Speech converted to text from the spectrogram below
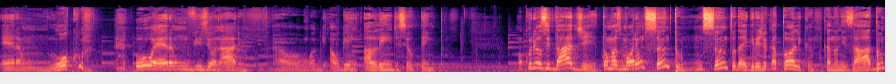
era um louco ou era um visionário, alguém além de seu tempo. Uma curiosidade, Thomas More é um santo, um santo da Igreja Católica, canonizado,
